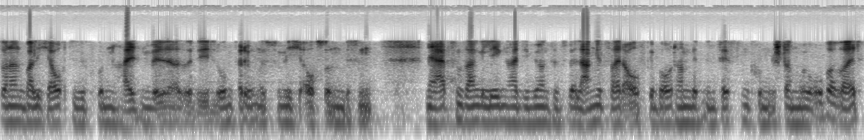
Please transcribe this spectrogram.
sondern weil ich auch diese Kunden halten will. Also die Lohnfertigung ist für mich auch so ein bisschen eine Herzensangelegenheit, die wir uns jetzt über lange Zeit aufgebaut haben mit einem festen Kundenstamm europaweit.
